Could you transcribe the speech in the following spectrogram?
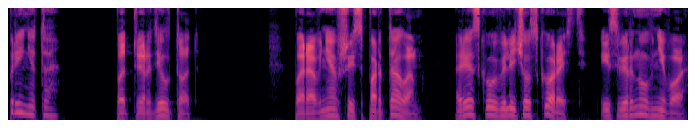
Принято подтвердил тот. Поравнявшись с порталом, резко увеличил скорость и свернул в него.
